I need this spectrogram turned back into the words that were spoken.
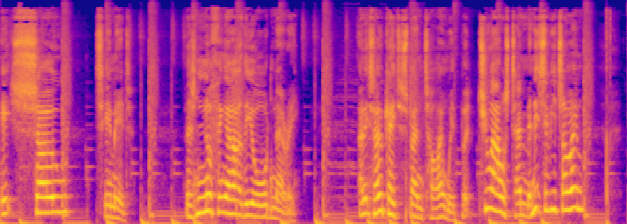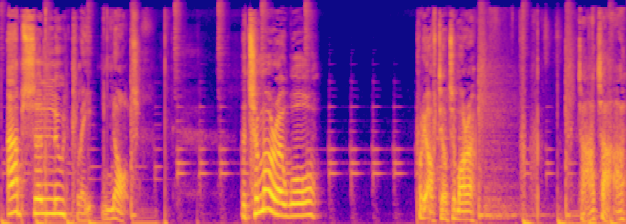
It's so timid. There's nothing out of the ordinary. And it's okay to spend time with, but two hours, ten minutes of your time? Absolutely not. The Tomorrow War, put it off till tomorrow. Ta ta.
